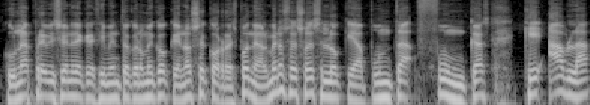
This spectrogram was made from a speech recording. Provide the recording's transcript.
con unas previsiones de crecimiento económico que no se corresponden. Al menos eso es lo que apunta Funcas, que habla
